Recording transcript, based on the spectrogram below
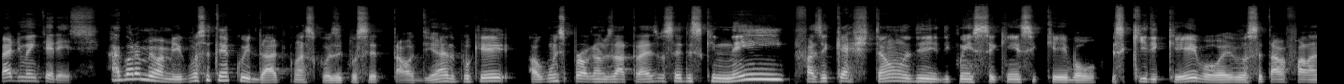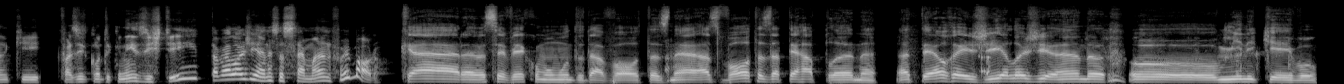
Perde meu interesse. Agora, meu amigo, você tenha cuidado com as coisas que você tá odiando, porque alguns programas atrás você disse que nem fazer questão de, de conhecer quem é esse Cable, esse Kid Cable, e você tava falando que fazia conta que nem existia e tava elogiando essa semana, não foi, Mauro? Cara, você vê como o mundo dá voltas, né? As voltas da Terra plana. Até o Regi elogiando o mini cable.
